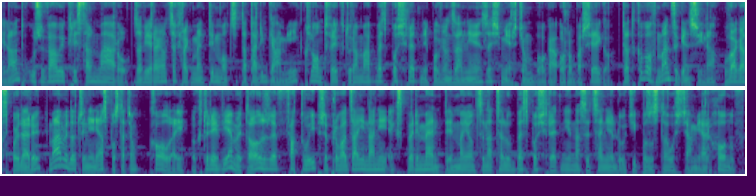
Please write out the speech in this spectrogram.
Island, używały Crystal Maru, zawierające fragmenty mocy Tatarigami, klątwy, która ma bezpośrednio bezpośrednie powiązanie ze śmiercią boga Orobashiego. Dodatkowo w Mandze Genshina, uwaga spoilery, mamy do czynienia z postacią Kolej, o której wiemy to, że Fatui przeprowadzali na niej eksperymenty mające na celu bezpośrednie nasycenie ludzi pozostałościami archonów.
